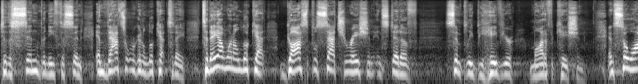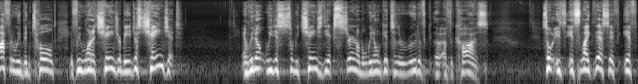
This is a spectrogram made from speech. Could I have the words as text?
to the sin beneath the sin. And that's what we're going to look at today. Today, I want to look at gospel saturation instead of simply behavior modification. And so often we've been told if we want to change our behavior, just change it. And we don't, we just, so we change the external, but we don't get to the root of, of the cause. So it's, it's like this if, if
